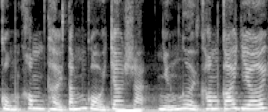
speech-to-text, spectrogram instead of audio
Cũng không thời tắm gội cho sạch những người không có giới,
